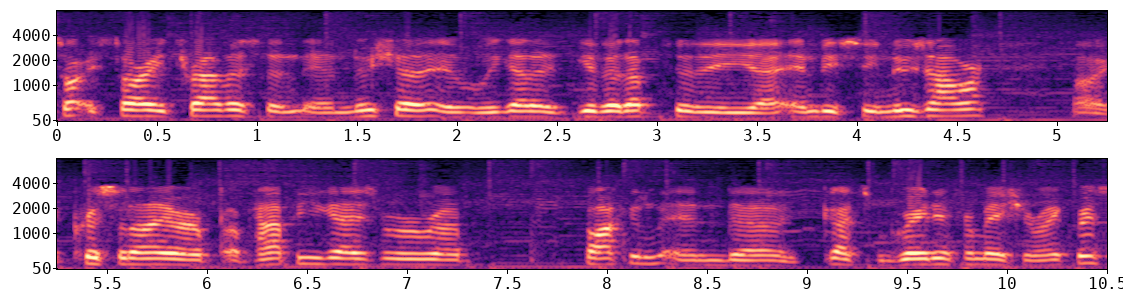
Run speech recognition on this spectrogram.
sorry, sorry, Travis and, and Newsha, we got to give it up to the uh, NBC NewsHour. Uh, Chris and I are, are, happy you guys were uh, talking and got some great information, right, Chris?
